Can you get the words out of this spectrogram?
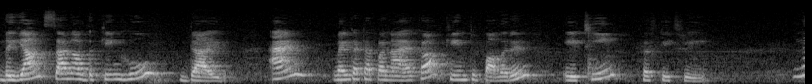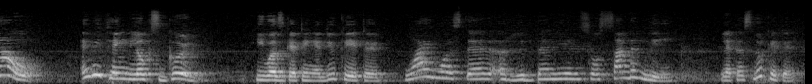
the young son of the king who died. And Venkatappa Nayaka came to power in 1853. Now, everything looks good. He was getting educated. Why was there a rebellion so suddenly? Let us look at it.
